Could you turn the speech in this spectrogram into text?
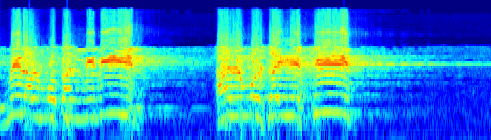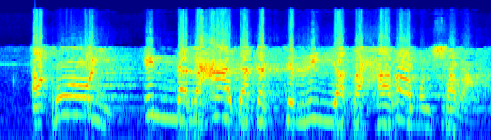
من المضللين المزيفين أقول إن العادة السرية حرام شرعا.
